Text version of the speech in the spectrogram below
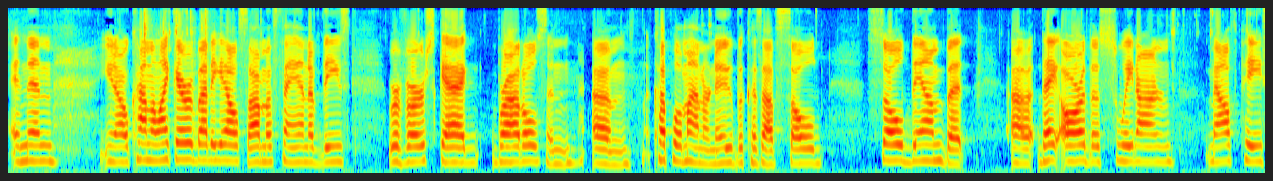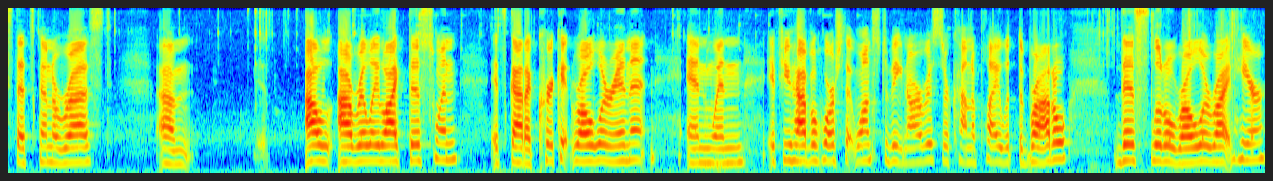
And then, you know, kind of like everybody else, I'm a fan of these reverse gag bridles, and um, a couple of mine are new because I've sold sold them, but uh, they are the sweet iron mouthpiece that's going to rust. Um, I, I really like this one. It's got a cricket roller in it. And when, if you have a horse that wants to be nervous or kind of play with the bridle, this little roller right here,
